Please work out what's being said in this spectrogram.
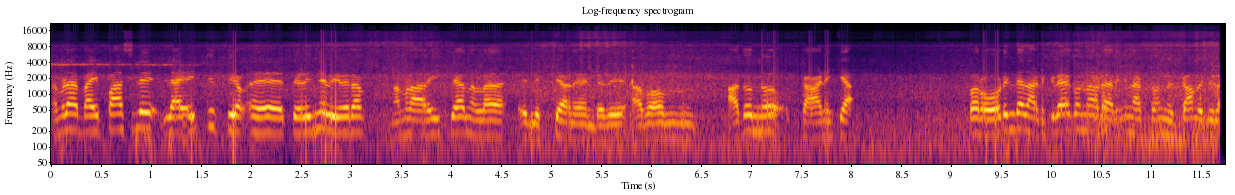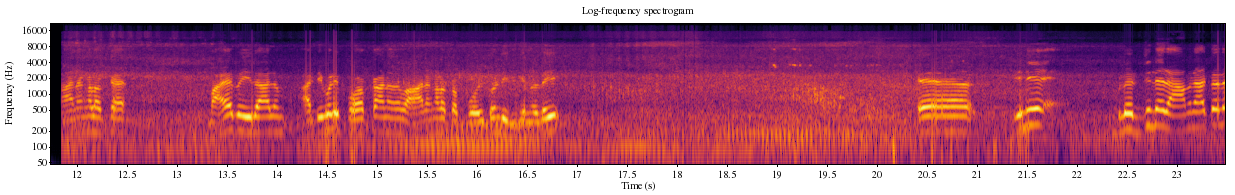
നമ്മുടെ ബൈപ്പാസിൽ ലൈറ്റ് തെളിഞ്ഞ വിവരം നമ്മൾ അറിയിക്കുക എന്നുള്ള ലിസ്റ്റാണ് വേണ്ടത്. അപ്പം അതൊന്ന് കാണിക്കാം. ഇപ്പോൾ റോഡിന്റെ നടുക്കിലേക്കൊന്നും അവിടെ ഇറങ്ങി നടക്കാൻ നിൽക്കാൻ പറ്റില്ല. വാഹനങ്ങളൊക്കെ മഴ പെയ്താലും അടിപൊളി പോക്കാണ് വാഹനങ്ങളൊക്കെ പോയിക്കൊണ്ടിരിക്കുന്നത്. ഇനി ബ്രിഡ്ജിന്റെ രാമനാട്ടുകര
